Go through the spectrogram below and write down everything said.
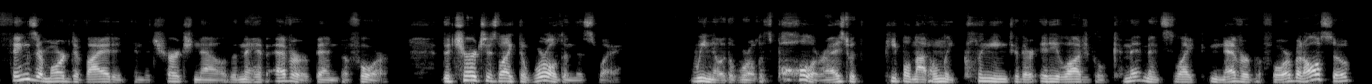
things are more divided in the church now than they have ever been before. The church is like the world in this way. We know the world is polarized with people not only clinging to their ideological commitments like never before, but also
